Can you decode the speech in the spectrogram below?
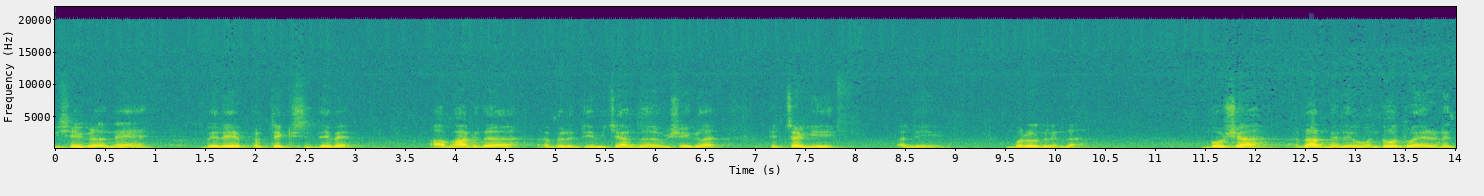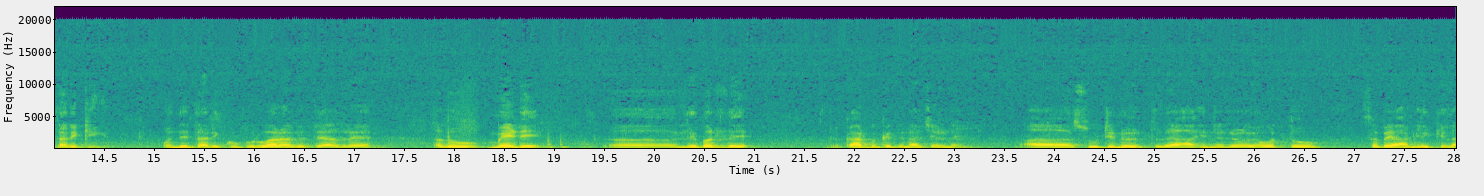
ವಿಷಯಗಳನ್ನೇ ಬೇರೆ ಪ್ರತ್ಯೇಕಿಸಿದ್ದೇವೆ. ಆ ಭಾಗದ ಅಭಿವೃದ್ಧಿ ವಿಚಾರದ ವಿಷಯಗಳ ಹೆಚ್ಚಾಗಿ ಅಲ್ಲಿ ಬರೋದರಿಂದ ಬಹುಶಃ ಅದಾದ ಮೇಲೆ ಒಂದು ಅಥವಾ ಎರಡನೇ ತಾರೀಕಿಗೆ. ಒಂದನೇ ತಾರೀಕು ಗುರುವಾರ ಆಗುತ್ತೆ, ಆದರೆ ಅದು ಮೇ ಡೇ ಲೇಬರ್ ಡೇ, ಕಾರ್ಮಿಕ ದಿನಾಚರಣೆ. ಆ ಸೂಟಿನೂ ಇರ್ತದೆ, ಆ ಹಿನ್ನೆಲೆಯೊಳಗೆ ಅವತ್ತು ಸಭೆ ಆಗಲಿಕ್ಕಿಲ್ಲ.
